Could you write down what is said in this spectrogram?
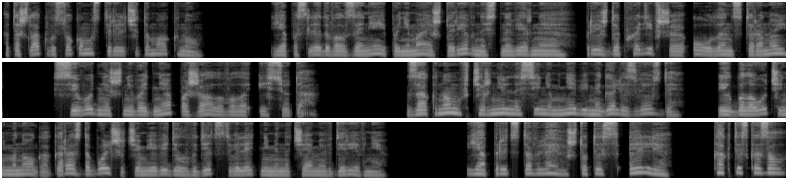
отошла к высокому стрельчатому окну. Я последовал за ней, понимая, что ревность, наверное, прежде обходившая Оулен стороной, с сегодняшнего дня пожаловала и сюда. За окном в чернильно-синем небе мигали звезды. Их было очень много, гораздо больше, чем я видел в детстве летними ночами в деревне. «Я представляю, что ты с Элли, как ты сказал,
